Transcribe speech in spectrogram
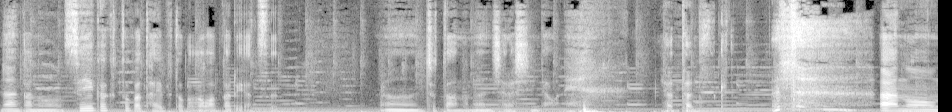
なんかの性格とかタイプとかがわかるやつ。うんちょっとあのなんちゃら診断をね やったんですけど。あの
